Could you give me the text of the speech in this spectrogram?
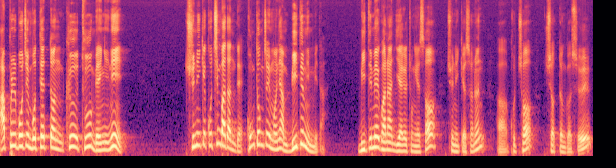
앞을 보지 못했던 그 두 맹인이 주님께 고침 받았는데 공통점이 뭐냐 믿음입니다. 믿음에 관한 이야기를 통해서 주님께서는 어, 고쳐 주셨던 것을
